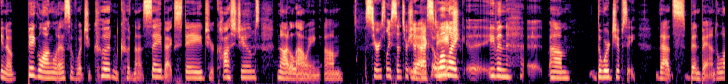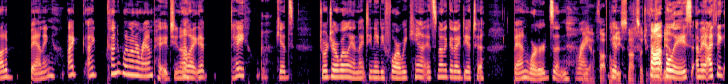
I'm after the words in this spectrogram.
you know, big long lists of what you could and could not say backstage, your costumes, not allowing um, Seriously, censorship Yes. backstage. Well, like uh, even uh, um, the word gypsy, that's been banned. A lot of banning. I I kind of went on a rampage. You know, Huh. like it, hey, kids, George Orwell in 1984. We can't. It's not a good idea to ban words and right. Yeah. Thought Good. police, not such a thought good idea. police. I mean, I think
